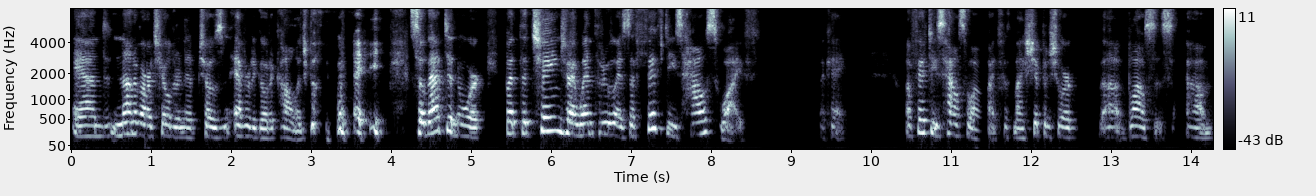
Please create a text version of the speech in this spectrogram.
And none of our children have chosen ever to go to college, by the way. So that didn't work. But the change I went through as a 50s housewife, okay, a 50s housewife with my Ship 'n Shore uh, blouses, um,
